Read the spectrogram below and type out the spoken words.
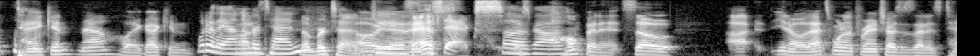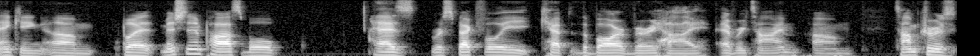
tanking now. Like I can What are they on number ten? number ten. oh Jeez. yeah, Fast X. Oh just god. pumping it. So, I you know that's one of the franchises that is tanking. Um, but Mission Impossible has respectfully kept the bar very high every time. Um, Tom Cruise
